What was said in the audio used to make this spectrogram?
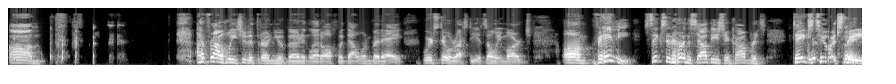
Um I probably should have thrown you a bone and let off with that one, but hey, we're still rusty. It's only March. Um Vandy, six and zero oh in the Southeastern Conference, takes two or three.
